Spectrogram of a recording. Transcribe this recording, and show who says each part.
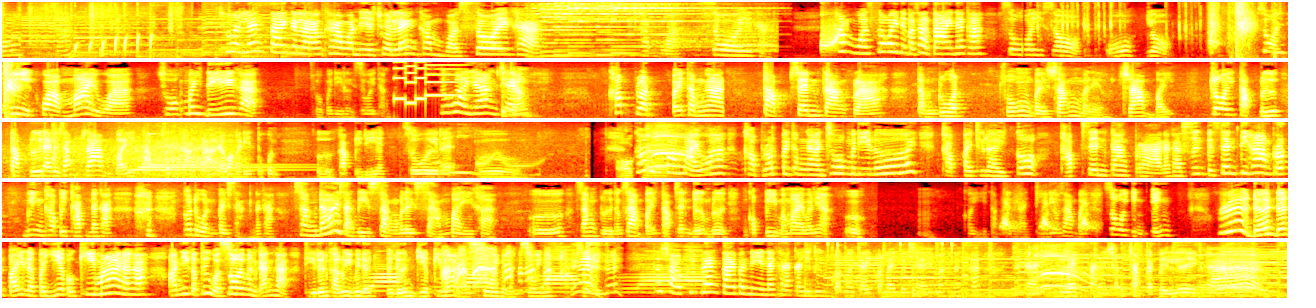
Speaker 1: สองสามชวนแร่งตายกันแล้วค่ะ วันนี้ชวนแร่งคำว่าซอยค่ะคำว่าซอยค่ะคำว่าซอยในภาษาใต้นะคะซอยโซโอ้โยกซอยมีความหมายว่าโชคไม่ดีค่ะโชคไม่ดีเลยซอยทั้งตัวอย่างเช่นขับรถไปทำงานทับเส้นกลางปลาตำรวจส่งใบสั่งมาแล้วสามใบซอยตับหรือตับหรือได้ไปสั่งสามใบทับเส้นกลางปลาแล้วว่าไงดีทุกคน เออขับดีๆซวยแหละเออ ก็มี
Speaker 2: Okay.
Speaker 1: ความหมายว่าขับรถไปทำงานโชคไม่ดีเลย ขับไปทีไรก็ทับเส้นกลางปลานะคะ ซึ่งเป็นเส้นที่ห้ามรถวิ่งเข้าไปทับนะคะ ก็โดนใบสั่งนะคะ สั่งได้สั่งดีสั่งมาเลยสามใบค่ะ เออสั่งเปลือทั้งสามใบทับเส้นเดิมเลยก็ปี้มาไม่วะเนี่ยเออ อยตับเป็นไรทีเดียวสามใบโซยจริงๆหรือเดินเดินไปแล้วไปเหยียบเอาขี้ม้านะคะ อันนี้ก็ถือว่าโซยเหมือนกันค่ะ ทีเดินขาลุยไม่เดินไปเดินเหยียบขี้ม้าโซยเหมือนโซยนะโซยถ้าชอบคลิปแรงตายปนีนะคะก็อย่าลืมกดหัวใจกดไลค์กดแชร์ให้มันนะคะจะได้แรงตายฉับๆกันไปเลยค่ะ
